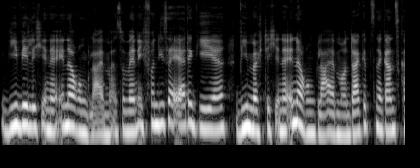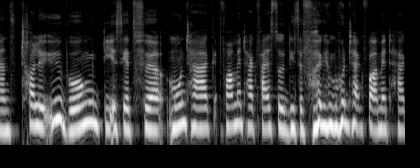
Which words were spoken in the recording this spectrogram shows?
wie will ich in Erinnerung bleiben? Also wenn ich von dieser Erde gehe, wie möchte ich in Erinnerung bleiben? Und da gibt es eine ganz, ganz tolle Übung, die ist jetzt für Montagvormittag, falls du diese Folge Montagvormittag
